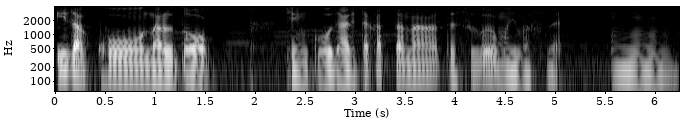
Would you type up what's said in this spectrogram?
いざこうなると、健康でありたかったなーってすごい思いますね。うーん。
